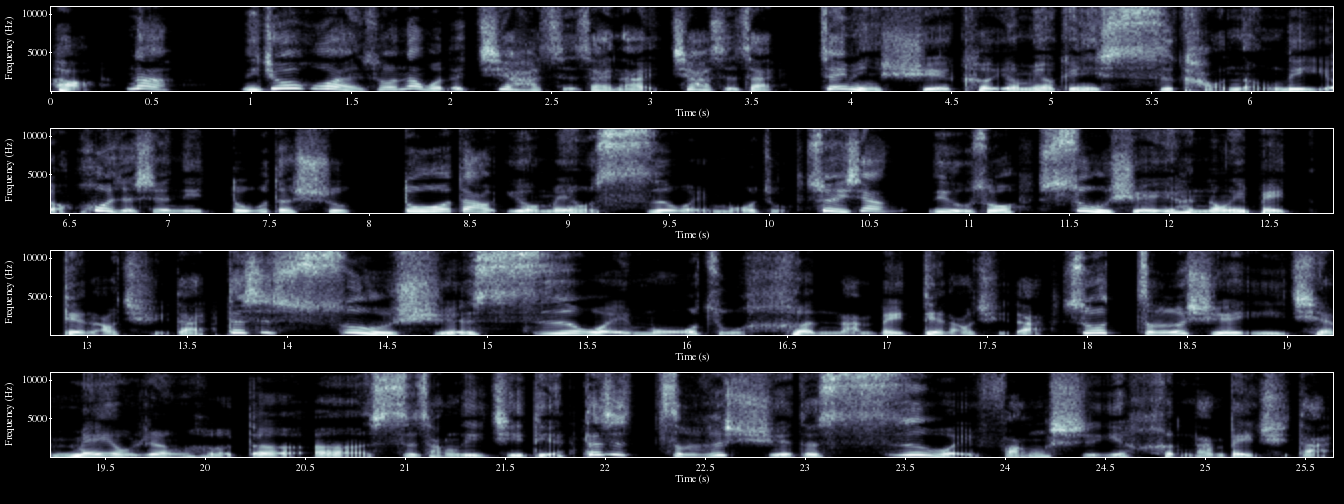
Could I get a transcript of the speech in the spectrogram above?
好，那你就会忽然说，那我的价值在哪里？价值在这一门学科有没有给你思考能力哦？或者是你读的书多到有没有思维模组？所以像例如说，数学也很容易被。电脑取代，但是数学思维模组很难被电脑取代。说哲学以前没有任何的呃市场利基点，但是哲学的思维方式也很难被取代。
